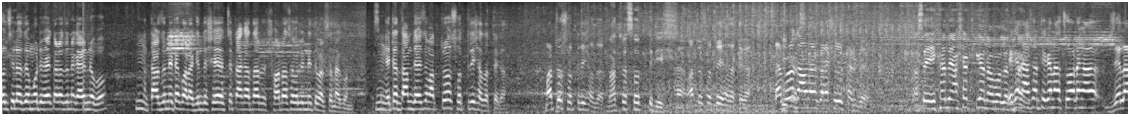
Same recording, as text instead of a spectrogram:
বলছিল যে মডিফাই করার জন্য গাড়ি নেব। হুম তার জন্য এটা করা কিন্তু সে হচ্ছে টাকা তার শর্ট আছে বলে নিতে পারছে না এখন। এটার দাম দেওয়া হয়েছে মাত্র ছত্রিশ হাজার টাকা। মাত্র ছত্রিশ হাজার। মাত্র ছত্রিশ। হ্যাঁ মাত্র ছত্রিশ হাজার টাকা। তারপরে দাম দাম করার সুযোগ থাকবে। আচ্ছা এখানে আসার ঠিকানা বলেন এখানে আসার ঠিকানা চুয়াডাঙ্গা জেলা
